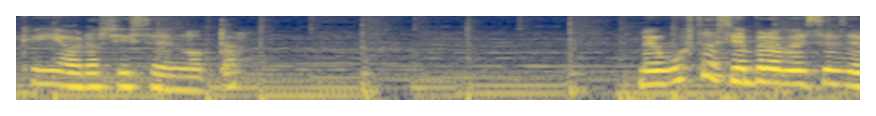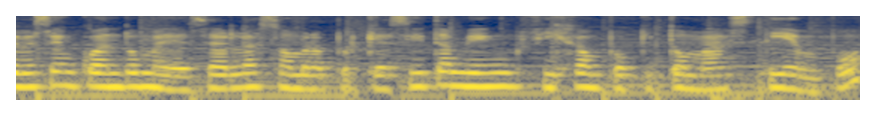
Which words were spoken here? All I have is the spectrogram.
Ok ahora sí se nota me gusta siempre a veces de vez en cuando humedecer la sombra porque así también fija un poquito más tiempo.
